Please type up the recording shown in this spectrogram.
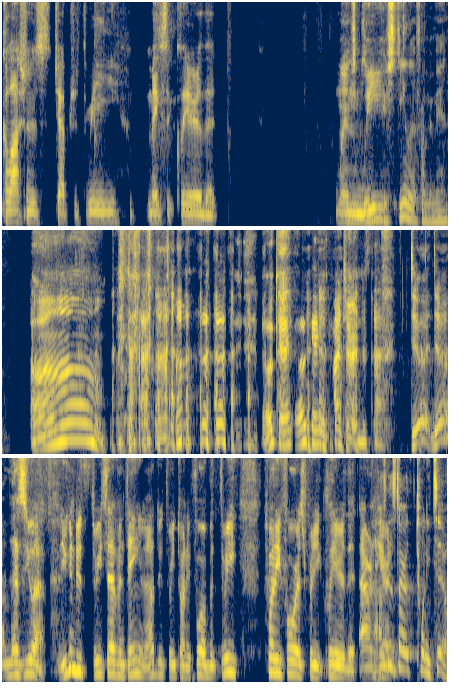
Colossians chapter 3 makes it clear that when You- we. you're stealing from me, man. Oh. okay, okay. It's my turn this time. Do it, do it. mess you up. You can do 317 and I'll do 324, but 324 is pretty clear that our I was start with 22.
